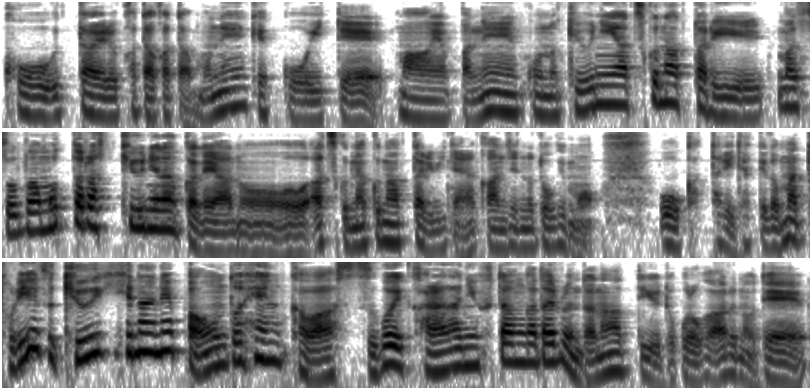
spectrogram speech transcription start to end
こう訴える方々もね、結構いて、まあやっぱね、この急に暑くなったり、まあそう思ったら急になんかね、あの、暑くなくなったりみたいな感じの時も多かったりだけど、まあとりあえず急激なね、やっぱ温度変化はすごい体に負担が出るんだなっていうところがあるので、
